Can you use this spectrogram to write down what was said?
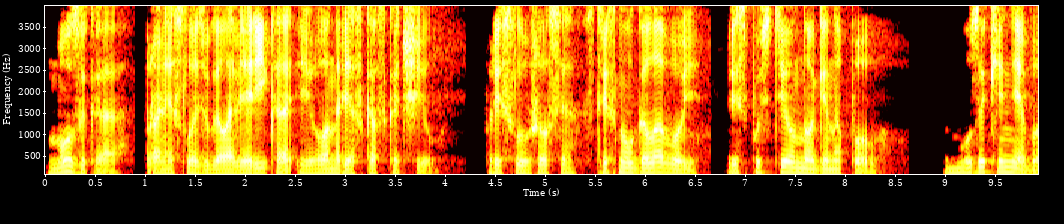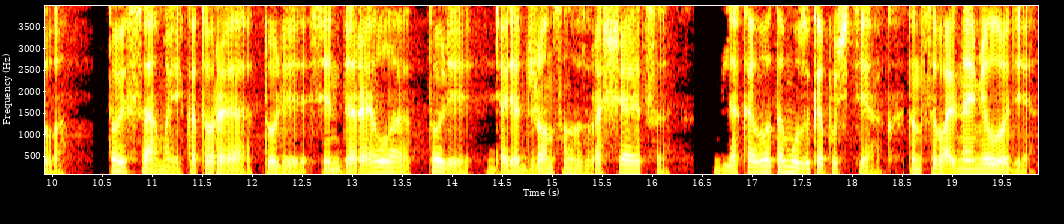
Музыка пронеслась в голове Рика, и он резко вскочил. Прислушался, встряхнул головой и спустил ноги на пол. Музыки не было. Той самой, которая то ли Синдерелла, то ли дядя Джонсон возвращается – для кого-то музыка пустяк, танцевальная мелодия.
